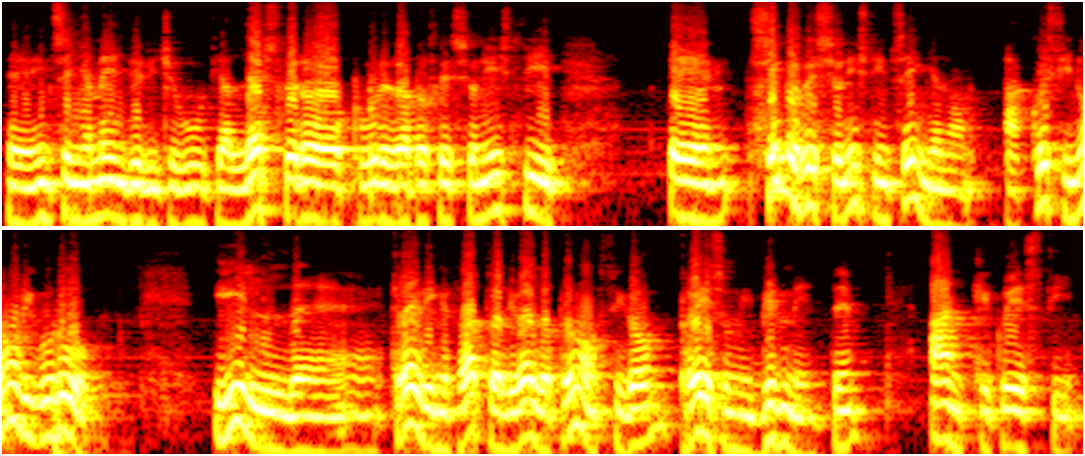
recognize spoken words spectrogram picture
eh, insegnamenti ricevuti all'estero oppure da professionisti, eh, se i professionisti insegnano a questi nuovi guru il eh, trading fatto a livello pronostico, presumibilmente anche questi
